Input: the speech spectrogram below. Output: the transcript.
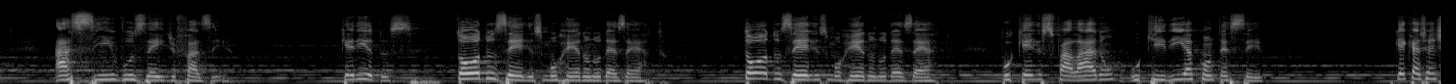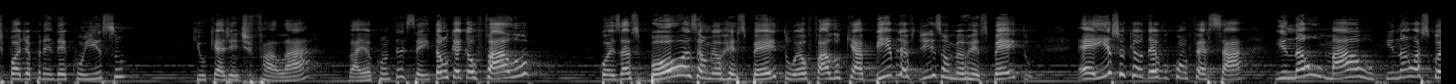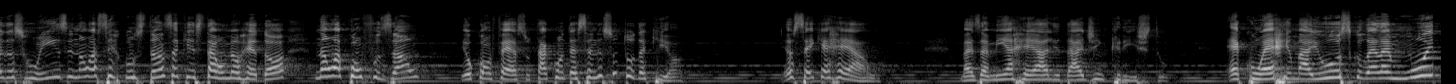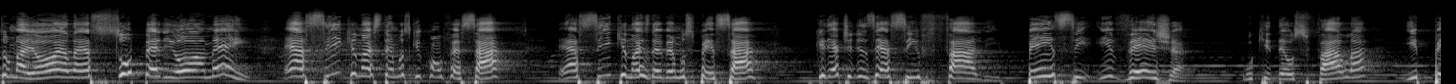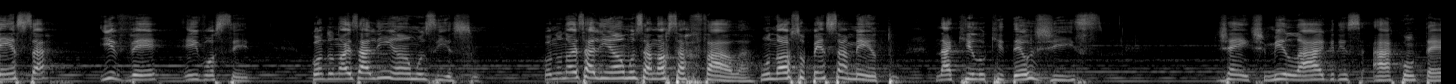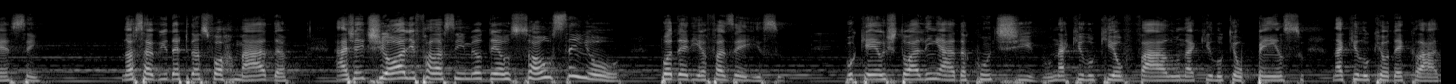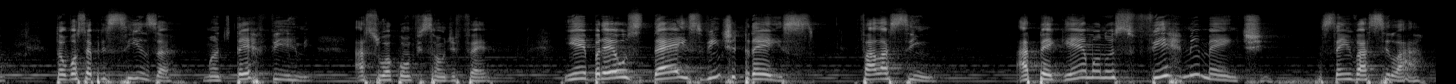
assim vos hei de fazer. Queridos, todos eles morreram no deserto. Todos eles morreram no deserto, porque eles falaram o que iria acontecer. O que, que a gente pode aprender com isso? Que o que a gente falar vai acontecer. Então o que, que eu falo? Coisas boas ao meu respeito, eu falo o que a Bíblia diz ao meu respeito. É isso que eu devo confessar, e não o mal, e não as coisas ruins, e não a circunstância que está ao meu redor, não a confusão. Eu confesso, está acontecendo isso tudo aqui, ó. Eu sei que é real, mas a minha realidade em Cristo é com R maiúsculo, ela é muito maior, ela é superior, amém? É assim que nós temos que confessar, é assim que nós devemos pensar. Queria te dizer assim: fale, pense e veja o que Deus fala e pensa e vê em você. Quando nós alinhamos isso, quando nós alinhamos a nossa fala, o nosso pensamento naquilo que Deus diz, gente, milagres acontecem. Nossa vida é transformada a gente olha e fala assim: meu Deus, só o Senhor poderia fazer isso. porque eu estou alinhada contigo naquilo que eu falo, naquilo que eu penso, naquilo que eu declaro. Então você precisa manter firme a sua confissão de fé. Em Hebreus 10, 23, fala assim: apeguemos-nos firmemente, sem vacilar,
